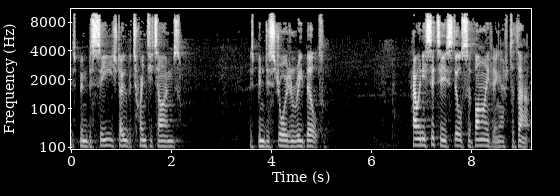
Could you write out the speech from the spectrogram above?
It's been besieged over 20 times. It's been destroyed and rebuilt. How many cities still surviving after that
